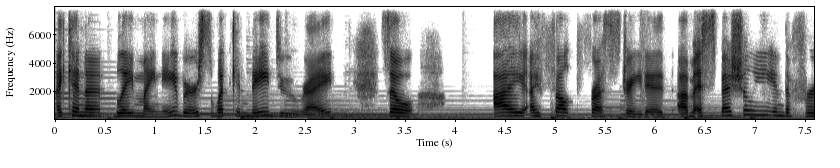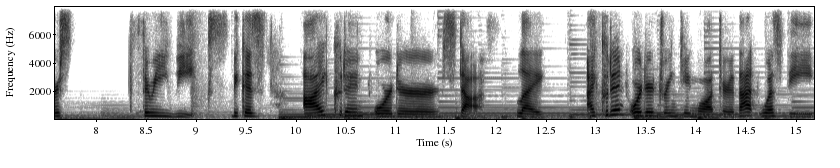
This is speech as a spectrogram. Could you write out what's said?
I cannot blame my neighbors. What can they do, right? So I I felt frustrated, um, especially in the first three weeks because I couldn't order stuff like I couldn't order drinking water. That was the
